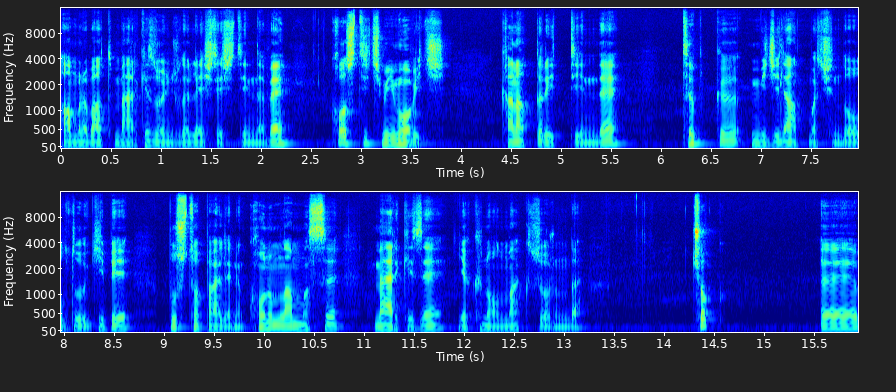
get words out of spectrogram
Amrabat merkez oyuncularıyla eşleştiğinde ve Kostic, Mimovic kanatları ittiğinde tıpkı Midtjylland maçında olduğu gibi bu stoperlerin konumlanması merkeze yakın olmak zorunda. Çok e,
